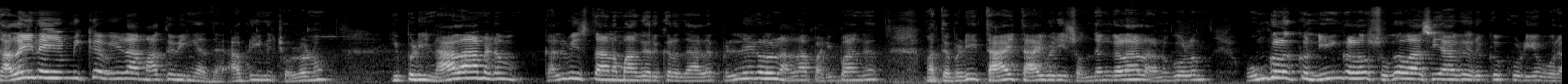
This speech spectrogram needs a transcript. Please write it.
கலைநயமிக்க வீடாக மாற்றுவீங்க அதை அப்படின்னு சொல்லணும். இப்படி நாலாம் இடம் கல்வி ஸ்தானமாக இருக்கிறதால பிள்ளைகளும் நல்லா படிப்பாங்க. மற்றபடி தாய் தாய் வழி சொந்தங்களால் அனுகூலம் உங்களுக்கு நீங்களும் சுகவாசியாக இருக்கக்கூடிய ஒரு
